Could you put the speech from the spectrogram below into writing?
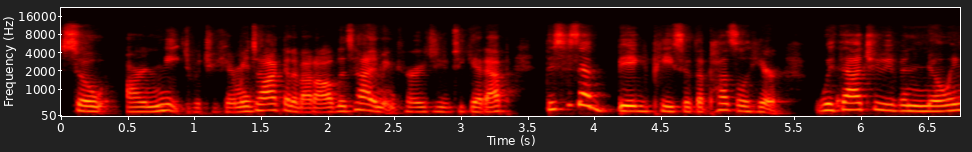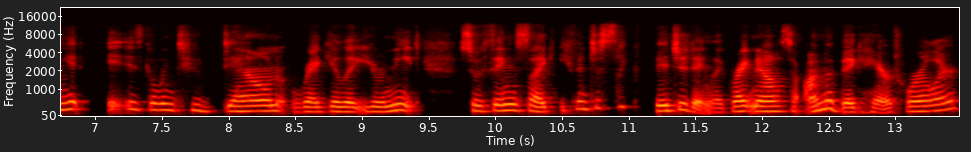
So, our NEAT, which you hear me talking about all the time, encourage you to get up. This is a big piece of the puzzle here. Without you even knowing it, it is going to down regulate your NEAT. So, things like even just like fidgeting, like right now, so I'm a big hair twirler.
